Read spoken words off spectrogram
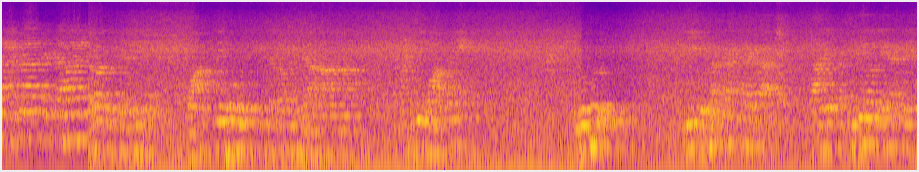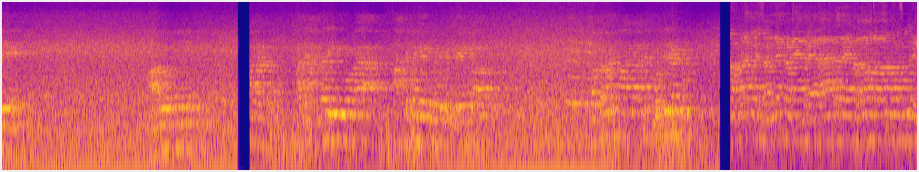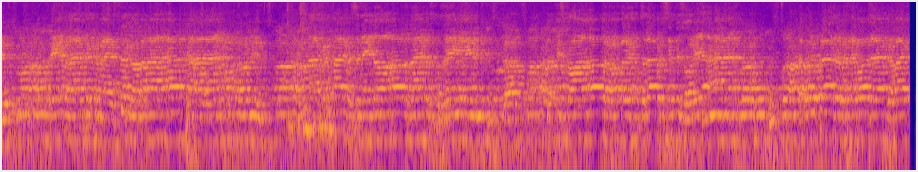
ఈ ఉదాహరణగా దాని యొక్క స్థితిలో లేనట్లయితే ఆరోగ్యం అది అందరికీ కూడా సాధ్యమయ్యేటువంటి విషయం కాదు. కొంతమంది మాట్లాడితే కొద్దినట్టు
